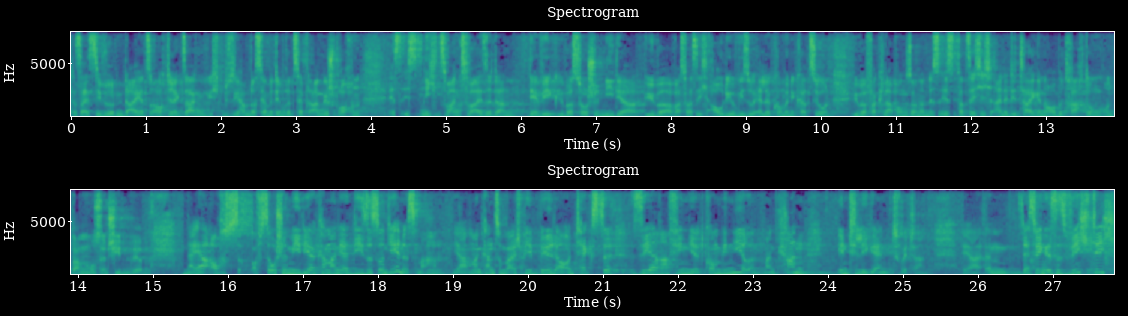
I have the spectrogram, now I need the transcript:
Das heißt, Sie würden da jetzt auch direkt sagen, ich, Sie haben das ja mit dem Rezept angesprochen, es ist nicht zwangsweise dann der Weg über Social Media, über, was weiß ich, audiovisuelle Kommunikation, über Verknappung, sondern es ist tatsächlich eine detailgenaue Betrachtung und dann muss entschieden werden. Naja, auch auf Social Media kann man ja dieses und jenes machen. Mhm. Ja, man kann zum Beispiel Bilder und Texte sehr raffiniert kombinieren. Man kann intelligent twittern. Ja, ähm, deswegen ist es wichtig,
